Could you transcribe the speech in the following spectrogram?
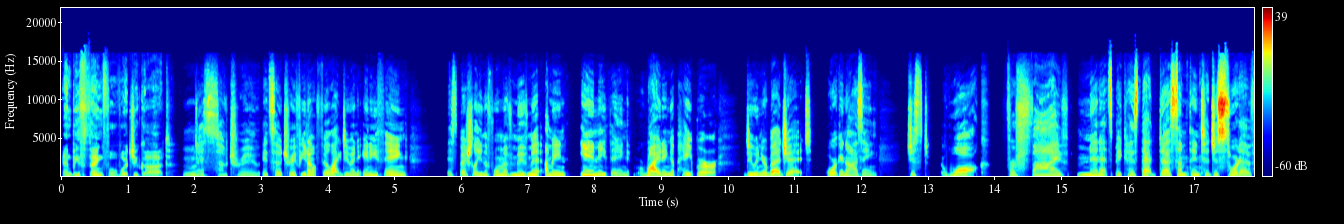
and be thankful of what you got. Mm, it's so true. It's so true. If you don't feel like doing anything, especially in the form of movement. I mean, anything, writing a paper, doing your budget, organizing, just walk for five minutes because that does something to just sort of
